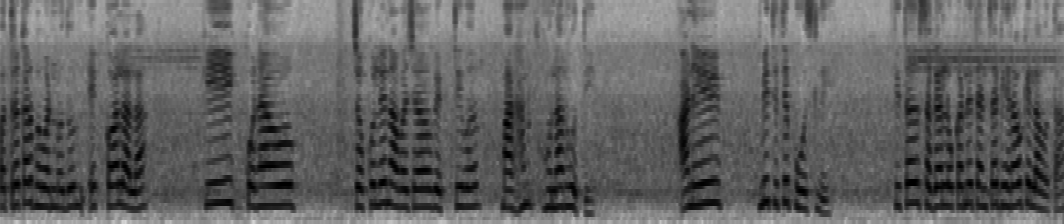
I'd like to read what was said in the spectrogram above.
पत्रकार भवनमधून एक कॉल आला की कोणा चकोले नावाच्या व्यक्तीवर मारहाण होणार होती. आणि मी तिथे पोहोचली. तिथं सगळ्या लोकांनी त्यांचा घेराव केला होता.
